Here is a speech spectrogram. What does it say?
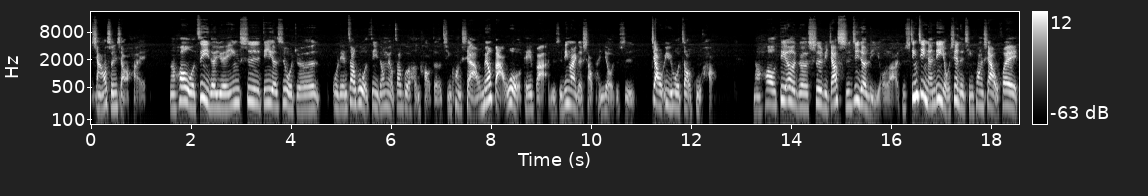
想要生小孩。然后我自己的原因是，第一个是我觉得我连照顾我自己都没有照顾的很好的情况下，我没有把握可以把就是另外一个小朋友就是教育或照顾好。然后第二个是比较实际的理由啦，就是经济能力有限的情况下，我会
